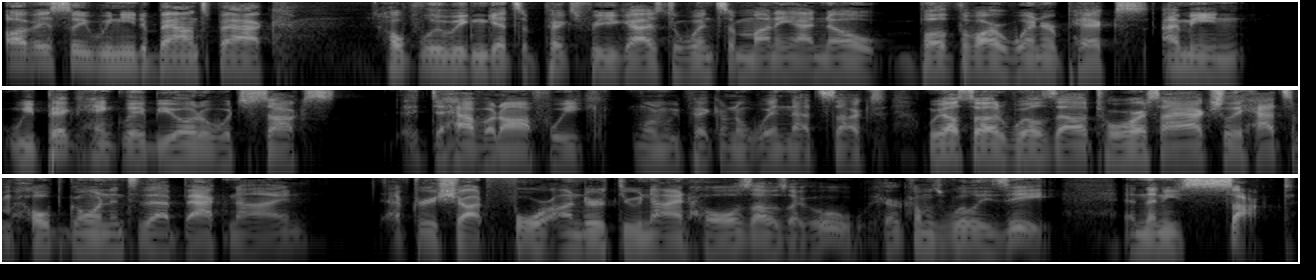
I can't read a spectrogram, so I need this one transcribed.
Obviously, we need to bounce back. Hopefully, we can get some picks for you guys to win some money. I know both of our winner picks. I mean, we picked Hank Lebioda, which sucks to have an off week when we pick him to win. That sucks. We also had Will Zalatoris. I actually had some hope going into that back nine after he shot four under through nine holes. I was like, oh, here comes Willie Z. And then he sucked.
